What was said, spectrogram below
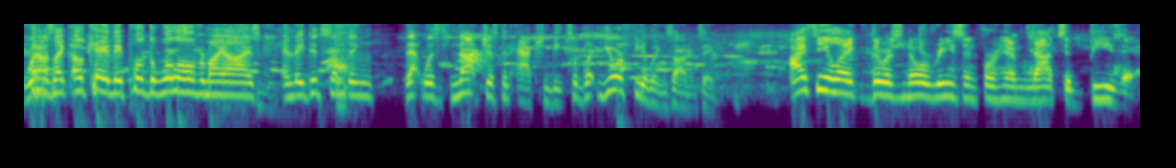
when I was like, okay, they pulled the wool over my eyes and they did something that was not just an action beat. So, but your feelings on it, Xavier? I feel like there was no reason for him not to be there.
